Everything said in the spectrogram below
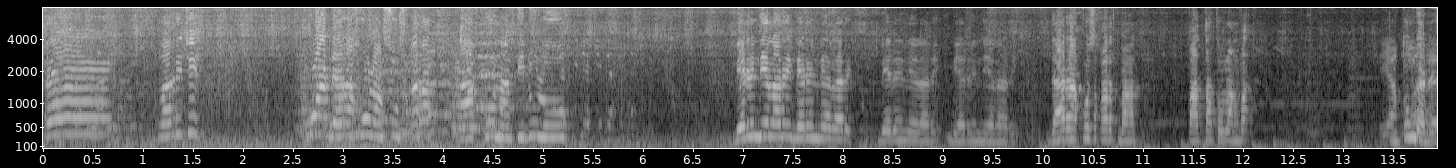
Eh, lari cuy. Wah, darahku langsung sekarat. Aku nanti dulu. Biarin dia lari, biarin dia lari, biarin dia lari, biarin dia lari. Darahku sekarat banget. Patah tulang, Pak. Ya, Untung nggak ada.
